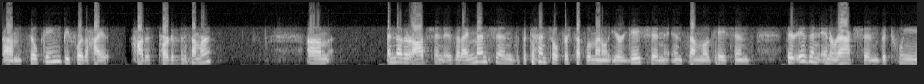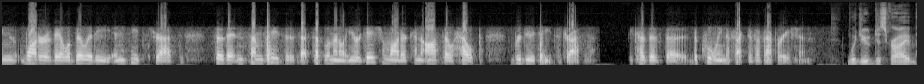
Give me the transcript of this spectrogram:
um, silking before the high, hottest part of the summer. Another option is that I mentioned the potential for supplemental irrigation in some locations. There is an interaction between water availability and heat stress, so that in some cases that supplemental irrigation water can also help reduce heat stress because of the, the cooling effect of evaporation. would you describe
